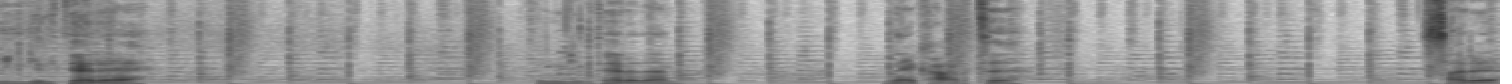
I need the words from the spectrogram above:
İngiltere. İngiltere'den ne kartı? Sarı.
